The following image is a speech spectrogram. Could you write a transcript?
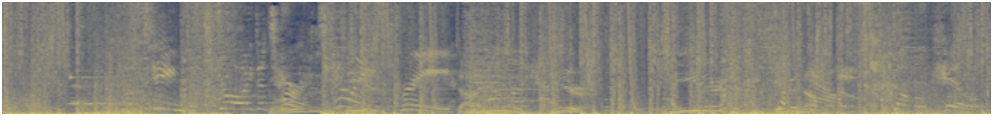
Your team destroyed a turret. Killing spree. Diamond is has dear. been slain. Neither can be given up, though. Double kill.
